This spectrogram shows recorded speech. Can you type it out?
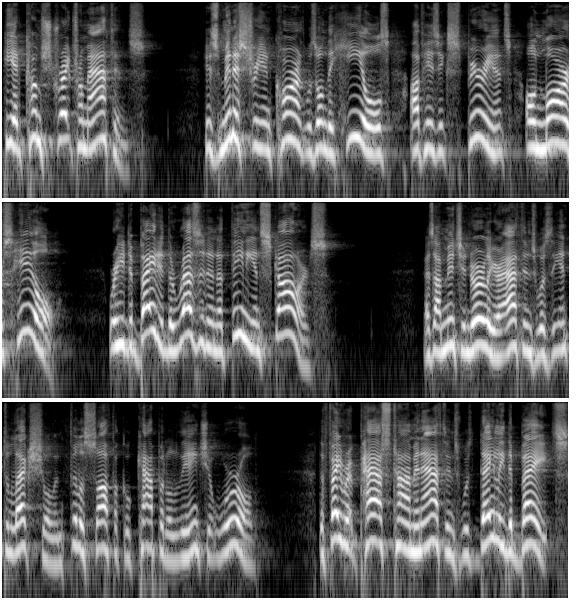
he had come straight from Athens. His ministry in Corinth was on the heels of his experience on Mars Hill, where he debated the resident Athenian scholars. As I mentioned earlier, Athens was the intellectual and philosophical capital of the ancient world. The favorite pastime in Athens was daily debates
